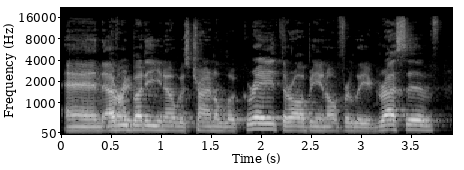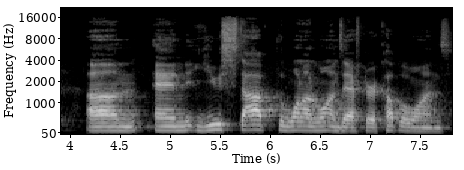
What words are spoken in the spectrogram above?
and everybody, right. you know, was trying to look great. They're all being overly aggressive. um, and you stopped the one on ones after a couple of ones,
